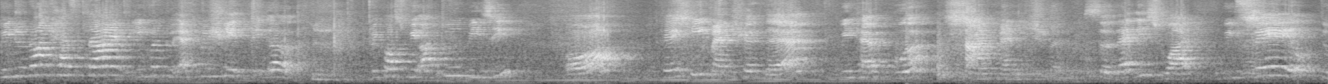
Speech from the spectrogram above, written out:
We do not have time even to appreciate the earth because we are too busy or, okay, he mentioned that we have poor time management. So that is why we fail to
